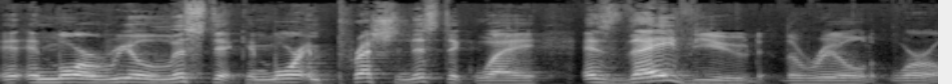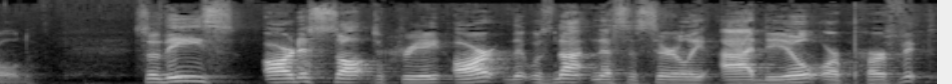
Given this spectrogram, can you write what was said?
and more realistic and more impressionistic way as they viewed the real world. So these artists sought to create art that was not necessarily ideal or perfect,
